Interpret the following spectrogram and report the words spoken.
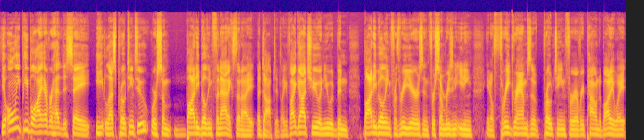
The only people I ever had to say eat less protein to were some bodybuilding fanatics that I adopted. Like if I got you and you had been bodybuilding for three years and for some reason eating you know three grams of protein for every pound of body weight,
